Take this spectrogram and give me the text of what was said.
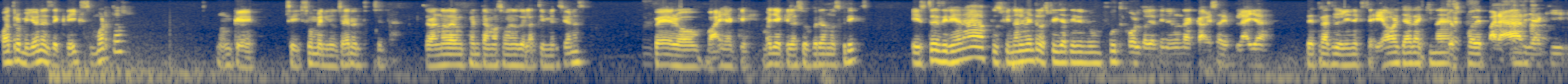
4 millones de Kriegs muertos. Aunque sí, sumen un cero, entonces se van a dar cuenta más o menos de las dimensiones. Pero vaya que, vaya que la sufrieron los Creeks. Y ustedes dirían, ah, pues finalmente los Creeks ya tienen un foothold o ya tienen una cabeza de playa detrás de la línea exterior, ya de aquí nadie los puede parar, ya aquí,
